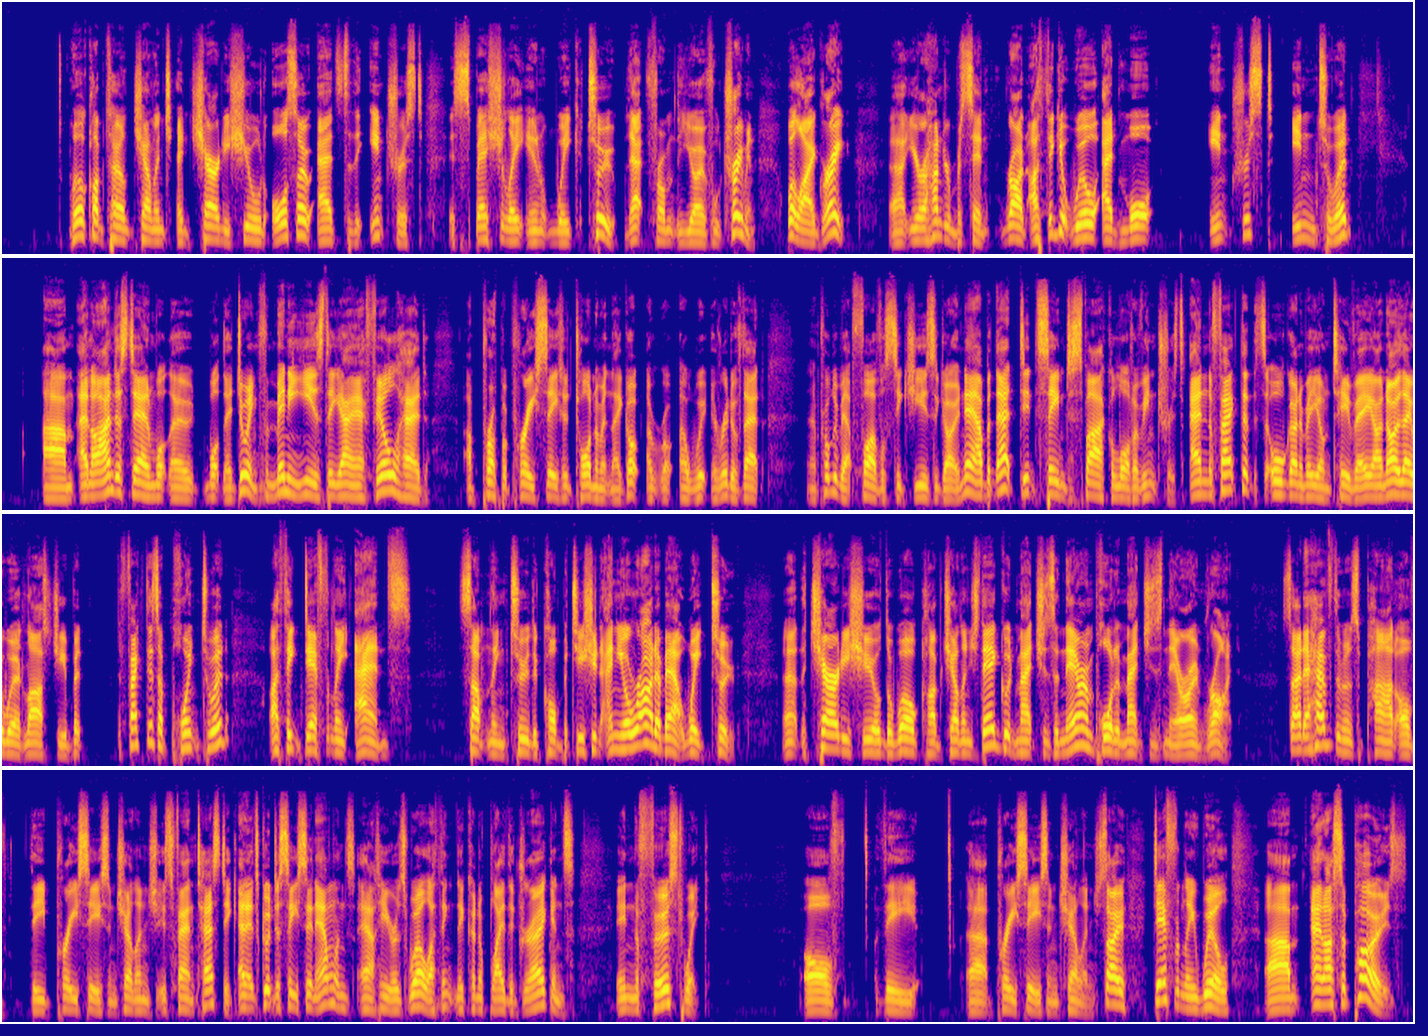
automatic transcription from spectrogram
World Club Challenge and Charity Shield also adds to the interest, especially in week two. That from the Yeovil Treeman. Well, I agree. Uh, you're 100% right. I think it will add more interest into it. Um, and I understand what they what they're doing. For many years, the AFL had a proper pre-season tournament. They got a, a, a rid of that uh, probably about five or six years ago now. But that did seem to spark a lot of interest. And the fact that it's all going to be on TV, I know they were last year, but the fact there's a point to it, I think definitely adds something to the competition. And you're right about week two. Uh, the Charity Shield, the World Club Challenge, they're good matches and they're important matches in their own right. So to have them as a part of the preseason challenge is fantastic. And it's good to see St. Helens out here as well. I think they're going to play the Dragons in the first week of the uh, preseason challenge. So definitely will. Um, and I suppose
